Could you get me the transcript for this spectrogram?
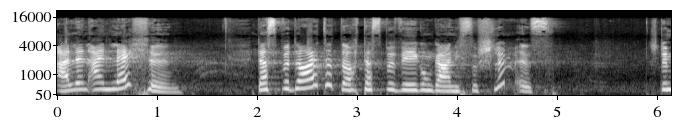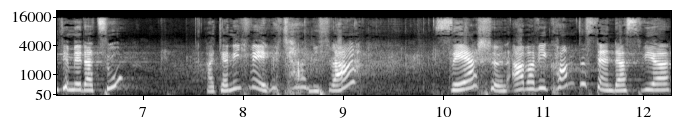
allen ein Lächeln. Das bedeutet doch, dass Bewegung gar nicht so schlimm ist. Stimmt ihr mir dazu? Hat ja nicht wehgetan, nicht wahr? Sehr schön. Aber wie kommt es denn, dass wir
